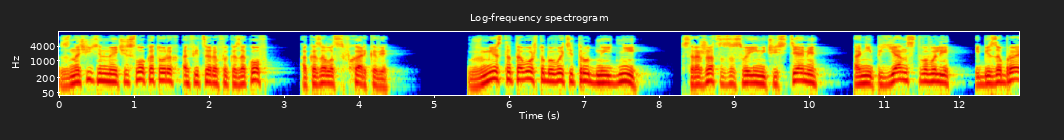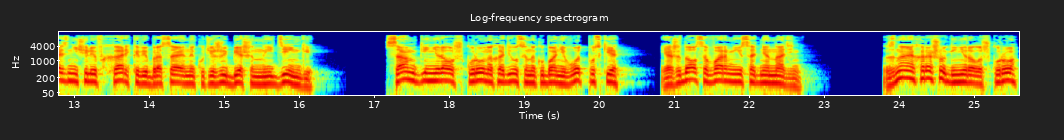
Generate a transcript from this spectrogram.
значительное число которых, офицеров и казаков, оказалось в Харькове. Вместо того, чтобы в эти трудные дни сражаться со своими частями, они пьянствовали и безобразничали в Харькове, бросая на кутежи бешеные деньги — сам генерал Шкуро находился на Кубани в отпуске и ожидался в армии со дня на день. Зная хорошо генерала Шкуро,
